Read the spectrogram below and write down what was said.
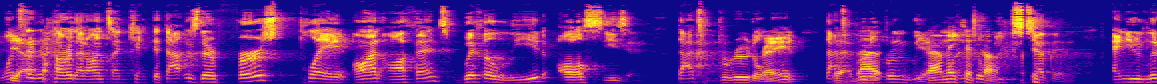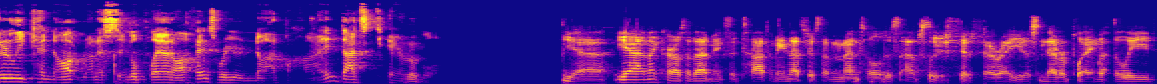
once Yeah. they recovered that onside kick, that that was their first play on offense with a lead all season. That's brutal, Right? man. That's Yeah, brutal that- from week that one makes it to tough. week seven. And you literally cannot run a single play on offense where you're not behind. That's terrible. Yeah, yeah, and like Carl said, that makes it tough. I mean, that's just a mental, just absolute shit show, right? You're just never playing with the lead,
